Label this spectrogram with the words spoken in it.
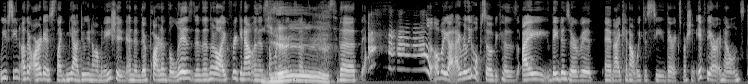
we've seen other artists like yeah doing a nomination and then they're part of the list and then they're like freaking out and then someone brings them the, the- ah! Oh my god i really hope so because i they deserve it and i cannot wait to see their expression if they are announced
